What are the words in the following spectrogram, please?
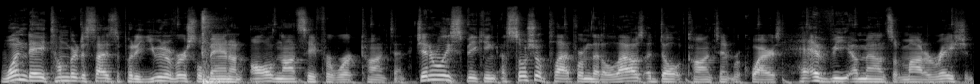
One day, Tumblr decides to put a universal ban on all not safe for work content. Generally speaking, a social platform that allows adult content requires heavy amounts of moderation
